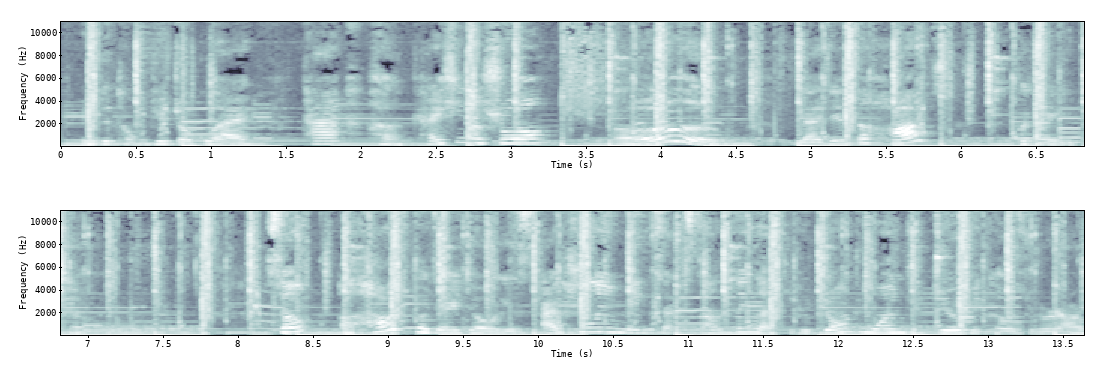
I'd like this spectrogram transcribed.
有一个同学走过来，他很开心的说：“Oh, that is a hot potato.” So a hot potato is actually means that something that you don't want to do because you are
